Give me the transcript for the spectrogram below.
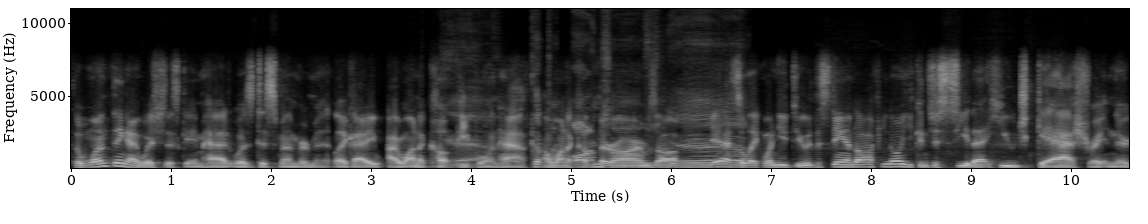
The one thing I wish this game had was dismemberment. Like I, I want to cut Yeah. people in half. Cut I want to cut their off. arms off. Yeah. Yeah. So like when you do the standoff, you know, you can just see that huge gash right in their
